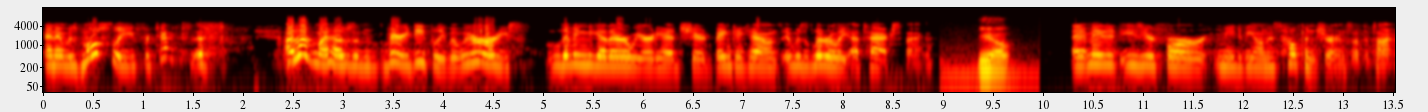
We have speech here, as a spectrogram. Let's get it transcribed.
and it was mostly for taxes. I love my husband very deeply, but we were already living together. We already had shared bank accounts. It was literally a tax thing. Yep. And it made it easier for me to be on his health insurance at the time.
